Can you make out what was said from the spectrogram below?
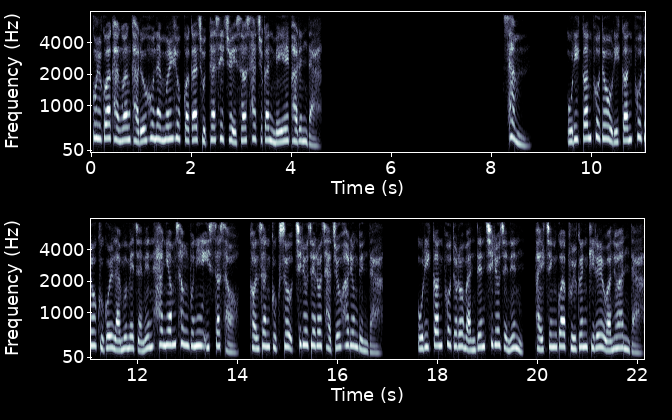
꿀과 강황 가루 혼합물 효과가 좋다 3주에서 4주간 매일 바른다. 3. 오리건 포도 오리건 포도 구골 나무 매자는 항염 성분이 있어서 건선 국소 치료제로 자주 활용된다. 오리건 포도로 만든 치료제는 발진과 붉은 기를 완화한다.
